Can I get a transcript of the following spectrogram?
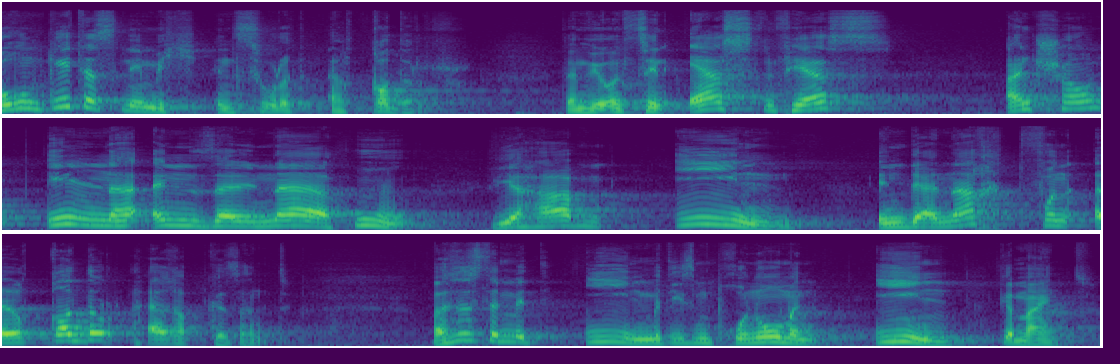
Worum geht es nämlich in Surat Al-Qadr? Wenn wir uns den ersten Vers anschauen, Inna anzalnahu. Wir haben ihn in der Nacht von Al-Qadr herabgesandt. Was ist denn mit ihn, mit diesem Pronomen ihn gemeint?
